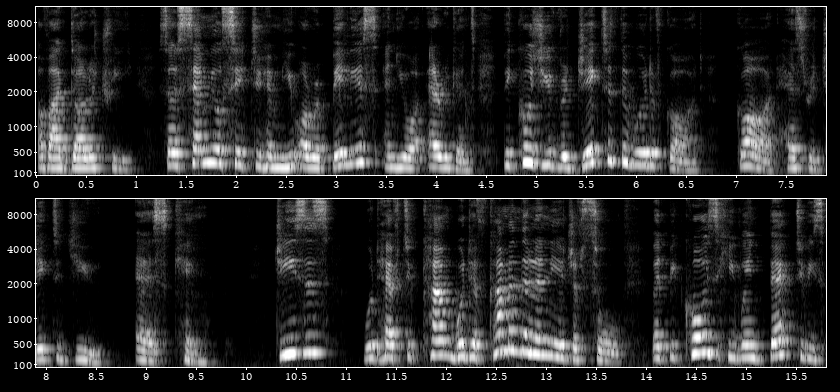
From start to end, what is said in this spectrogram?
of idolatry. So Samuel said to him, You are rebellious and you are arrogant. Because you've rejected the word of God, God has rejected you as king. Jesus would have to come would have come in the lineage of Saul, but because he went back to his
